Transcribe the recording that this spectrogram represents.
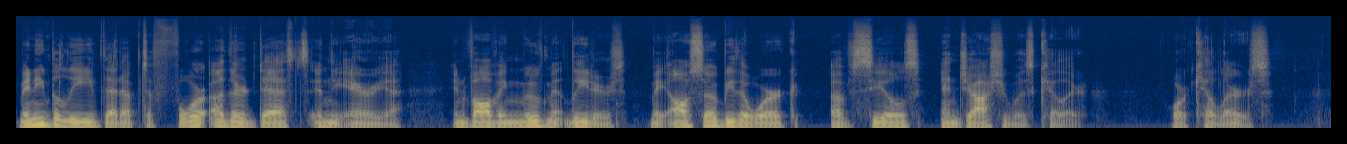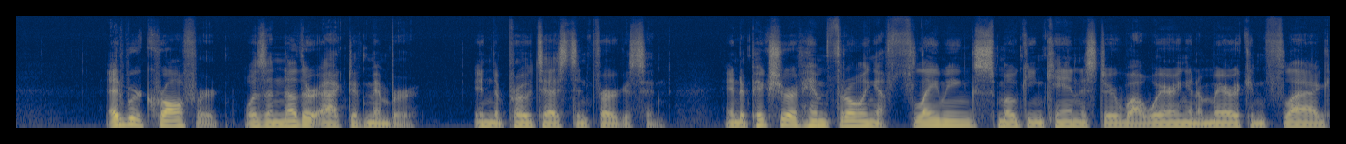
Many believe that up to four other deaths in the area involving movement leaders may also be the work of Seals and Joshua's killer, or killers. Edward Crawford was another active member in the protests in Ferguson, and a picture of him throwing a flaming, smoking canister while wearing an American flag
